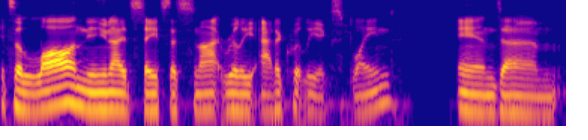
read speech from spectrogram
it's a law in the United States that's not really adequately explained. And um,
